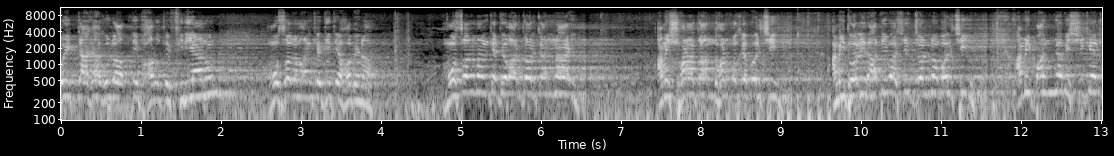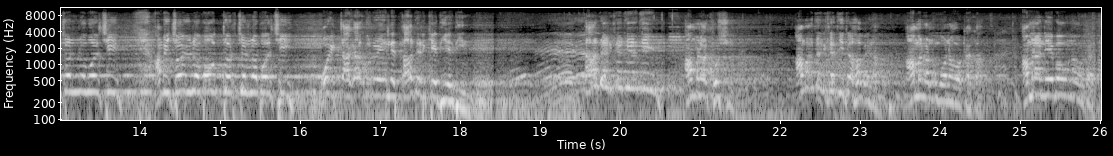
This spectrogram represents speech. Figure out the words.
ওই টাকাগুলো আপনি ভারতে ফিরিয়ে আনুন। মুসলমানকে দিতে হবে না। মুসলমানকে দেওয়ার দরকার নাই। আমি সনাতন ধর্মকে বলছি, আমি দলিত আদিবাসীর জন্য বলছি, আমি পাঞ্জাবি শিখের জন্য বলছি, আমি জৈন বৌদ্ধর জন্য বলছি, ওই টাকাগুলো এনে তাদেরকে দিয়ে দিন। তাদেরকে দিয়ে দিন, আমরা খুশি। আমাদেরকে দিতে হবে না, আমরা নেব না ও টাকা, আমরা নেবও না ও টাকা।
